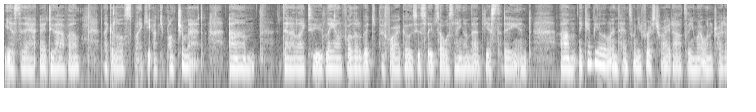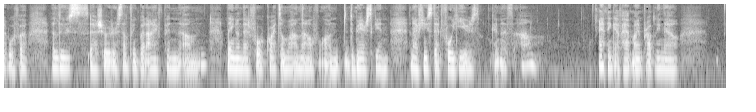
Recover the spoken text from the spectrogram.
yesterday. I do have a, like a little spiky acupuncture mat. Um, that I like to lay on for a little bit before I go to sleep. So I was laying on that yesterday, and um, it can be a little intense when you first try it out. So you might want to try that with a, a loose uh, shirt or something. But I've been um, laying on that for quite some while now on the bare skin, and I've used that for years. Goodness, um, I think I've had mine probably now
